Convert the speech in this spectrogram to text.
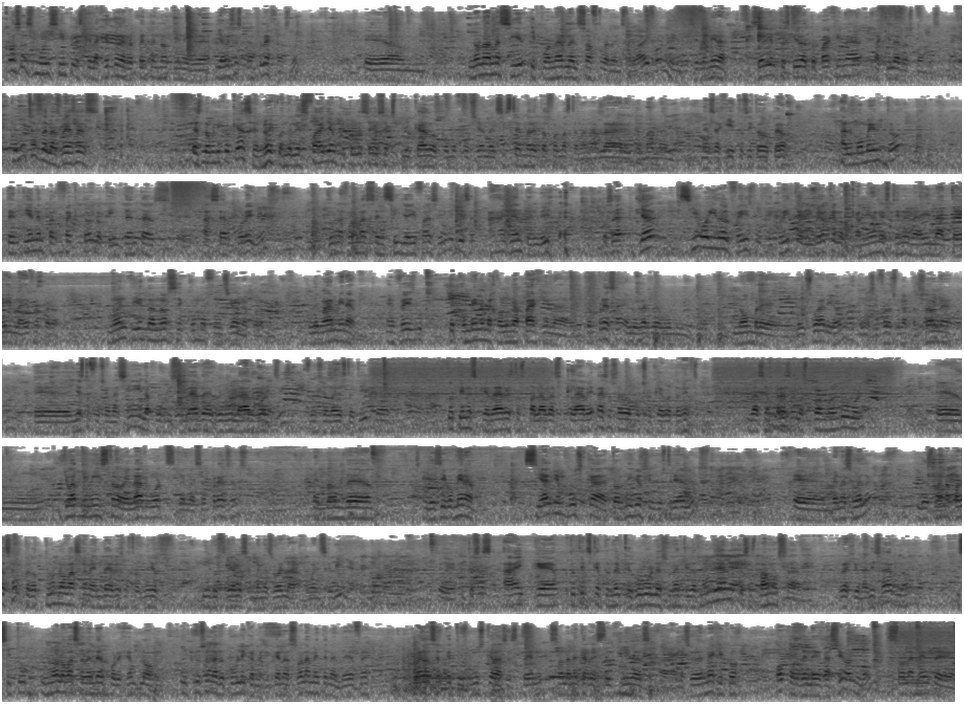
cosas muy simples que la gente de repente no tiene idea y a veces complejas, ¿no? Eh, um, no nada más ir y ponerle el software en su iPhone y decirle, mira, si alguien te escribe a tu página, aquí le respondes. Que muchas de las veces es lo único que hacen, ¿no? Y cuando les falla, aunque tú les hayas explicado cómo funciona el sistema, de todas formas te van a hablar y te mandan mensajitos y todo, pero al momento te entienden perfecto lo que intentas hacer por ellos de una forma sencilla y fácil y dices, ah, ya entendí. o sea, ya sí he oído el Facebook y Twitter y veo que los camiones tienen ahí la T y la F, pero no entiendo, no sé cómo funciona, ejemplo. Le digo, ah, mira, en Facebook te conviene mejor una página de tu empresa en lugar de un nombre de usuario, como si fueras una persona. Eh, y esto funciona así, la publicidad de Google AdWords funciona de este tipo. Tú tienes que dar estas palabras clave, ah, eso es algo mucho que hago también. Las empresas los pongo en Google. Em, yo administro el AdWords de las empresas, en donde les digo, mira, si alguien busca tornillos industriales en Venezuela, les van a aparecer, pero tú no vas a vender esos tornillos industriales en Venezuela o en Sevilla. Eh, entonces hay que, tú tienes que entender que Google es una entidad mundial, entonces vamos a regionalizarlo. Y si tú no lo vas a vender, por ejemplo, incluso en la República Mexicana, solamente en el DF, puede hacer que tus búsquedas estén solamente restringidas a la Ciudad de México o por delegación, ¿no? Solamente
